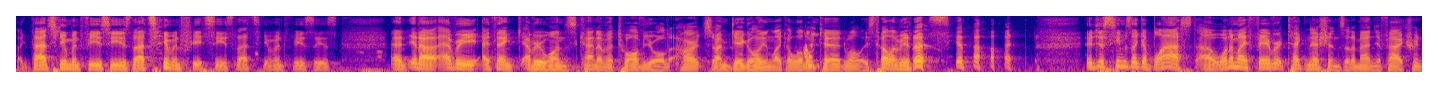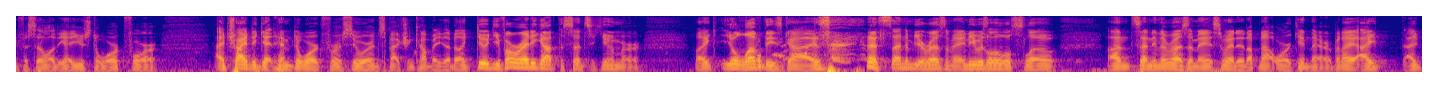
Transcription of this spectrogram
Like that's human feces, that's human feces, that's human feces. And you know, every I think everyone's kind of a 12-year-old at heart, so I'm giggling like a little kid while he's telling me this, you know. It just seems like a blast. Uh, one of my favorite technicians at a manufacturing facility I used to work for, I tried to get him to work for a sewer inspection company. I'd be like, dude, you've already got the sense of humor like you'll love these guys. Send him your resume, and he was a little slow on sending the resume, so we ended up not working there. But I, I, I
